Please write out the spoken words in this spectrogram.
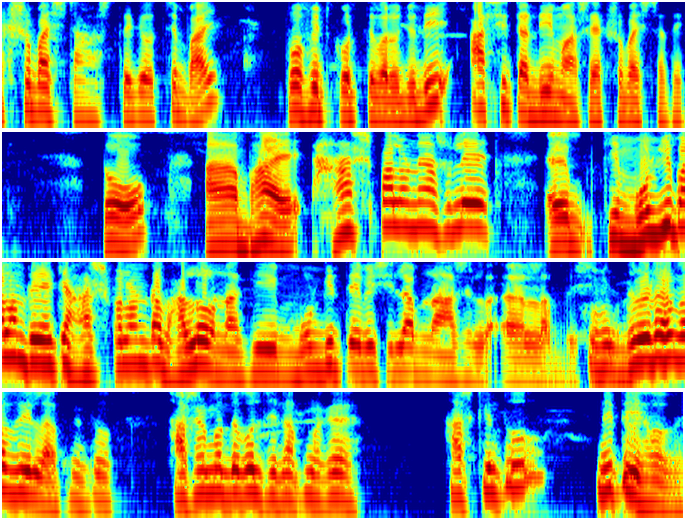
একশো বাইশটা হাঁস থেকে হচ্ছে ভাই প্রফিট করতে পারবে যদি আশিটা ডিম আসে একশো বাইশটা থেকে। তো ভাই হাঁস পালনে আসলে কি মুরগি পালন থেকে কি হাঁস পালনটা ভালো নাকি মুরগিতে বেশি লাভ না হাঁসের লাভ বেশি? দুটার মাঝেই লাভ কিন্তু হাঁসের মধ্যে বলছি না আপনাকে হাঁস কিন্তু নিতেই হবে।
